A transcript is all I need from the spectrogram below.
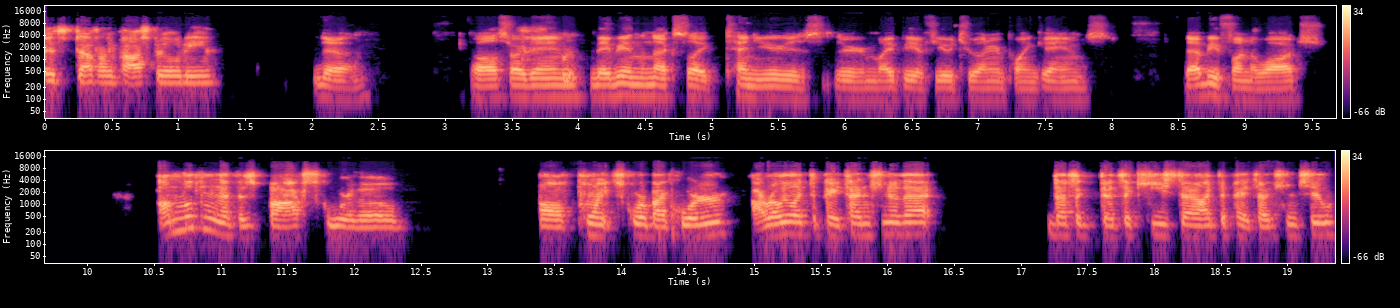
it's definitely a possibility. Yeah. All Star game. Maybe in the next like 10 years, there might be a few 200 point games. That'd be fun to watch. I'm looking at this box score though, of point score by quarter. I really like to pay attention to that. That's a that's a key stat I like to pay attention to.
